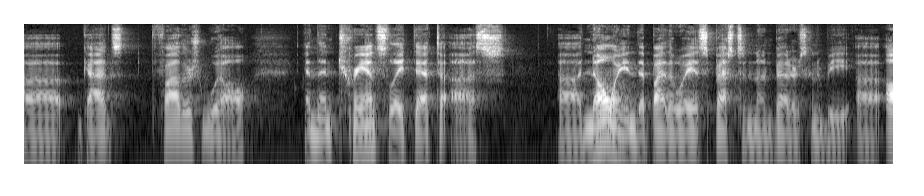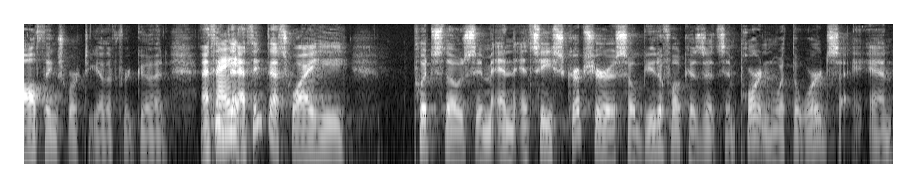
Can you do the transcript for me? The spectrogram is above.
uh, God's Father's will, and then translate that to us. Uh, knowing that, by the way, it's best and none better. It's going to be uh, all things work together for good. And I think Right. that, I think that's why he puts those in, and, and see scripture is so beautiful because it's important what the words say and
